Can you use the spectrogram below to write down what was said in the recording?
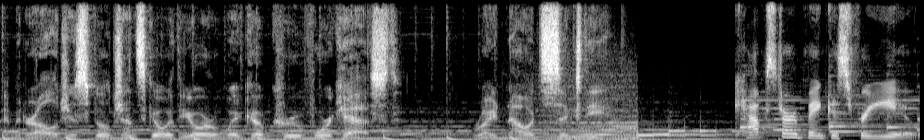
I'm meteorologist Phil Jensko with your Wake Up Crew forecast. Right now it's 60. Capstar Bank is for you.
